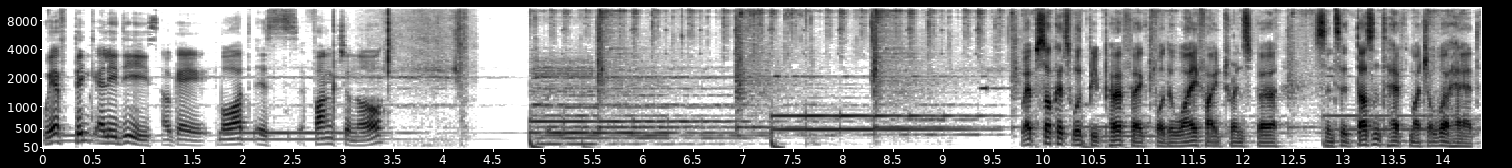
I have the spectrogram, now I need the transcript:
We have pink LEDs. Okay, board is functional. WebSockets would be perfect for the Wi-Fi transfer since it doesn't have much overhead.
